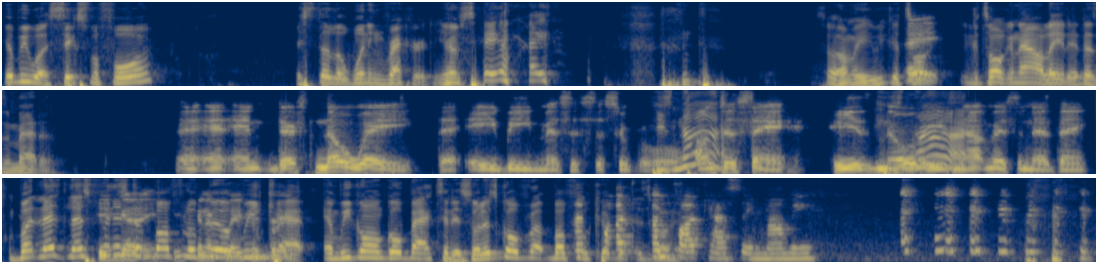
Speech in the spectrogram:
He'll be what six for four. It's still a winning record. You know what I'm saying? Like, so I mean, we could talk. Hey. We could talk an hour later. It doesn't matter. And, and, and there's no way that AB misses the Super Bowl. He's not. I'm just saying. He is He's no, not. he's not missing that thing. But let's let's He's finish gonna- the Buffalo Bill recap, and we're gonna go back to this. So let's go Ru- Buffalo. I'm, pod- I'm podcasting, mommy.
